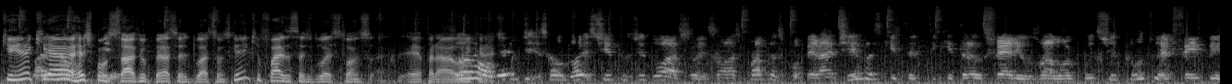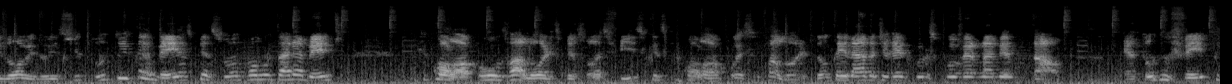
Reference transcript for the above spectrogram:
Quem é que é responsável por essas doações? Quem é que faz essas doações é, para a Normalmente são dois tipos de doações. São as próprias cooperativas que, que transferem os valores para o Instituto, é feito em nome do Instituto, e também as pessoas voluntariamente que colocam os valores, pessoas físicas que colocam esses valores. Não tem nada de recurso governamental. é tudo feito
